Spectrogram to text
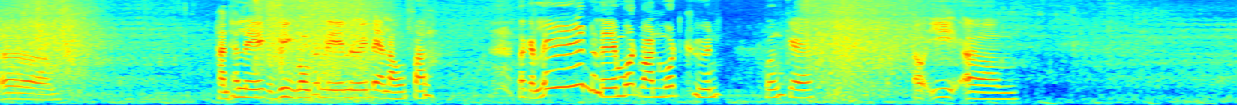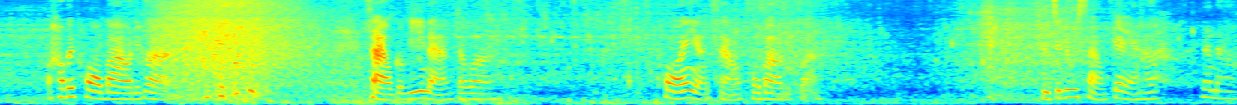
เอ่อหันทะเลกับวิ่งลงทะเลเลยแม่เราฟังแล้วก็เล่นทะเลหมดวันหมดคืน เพิ่งแก เอาอีเอ่อเข้าไปพอบาวดีกว่า สาวกับวี่นะ แต่ว่า พออย่างสาวพอบาวดีกว่า หรือจะดูสาวแก่คะนั่นนะคะ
